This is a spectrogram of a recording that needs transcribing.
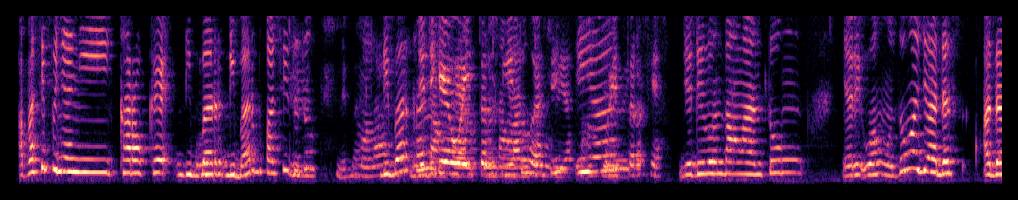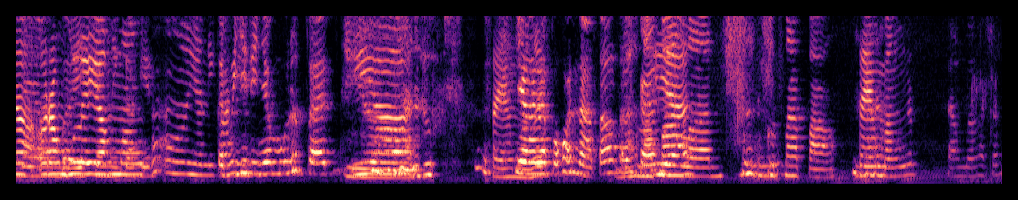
apa sih penyanyi karaoke di bar di bar bukan sih itu tuh di bar kan Jadi kayak waiters gitu gak sih? Iya. Waiters ya. jadi luntang lantung nyari uang untung aja ada ada, Ada yang orang bule yang yang, mau uh, yang Tapi nikahin jadinya murtad. iya aduh sayang Yang ada banget pohon Natal kan? Iya. Natalan, ikut Natal. sayang banget Sayang banget kan?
